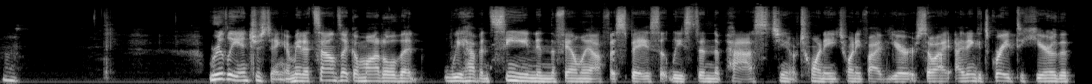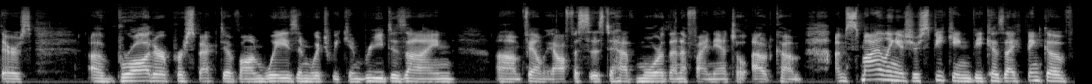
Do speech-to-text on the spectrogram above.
Hmm. Really interesting. I mean, it sounds like a model that we haven't seen in the family office space, at least in the past, you know, 20, 25 years. So I, I think it's great to hear that there's a broader perspective on ways in which we can redesign um, family offices to have more than a financial outcome. I'm smiling as you're speaking because I think of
